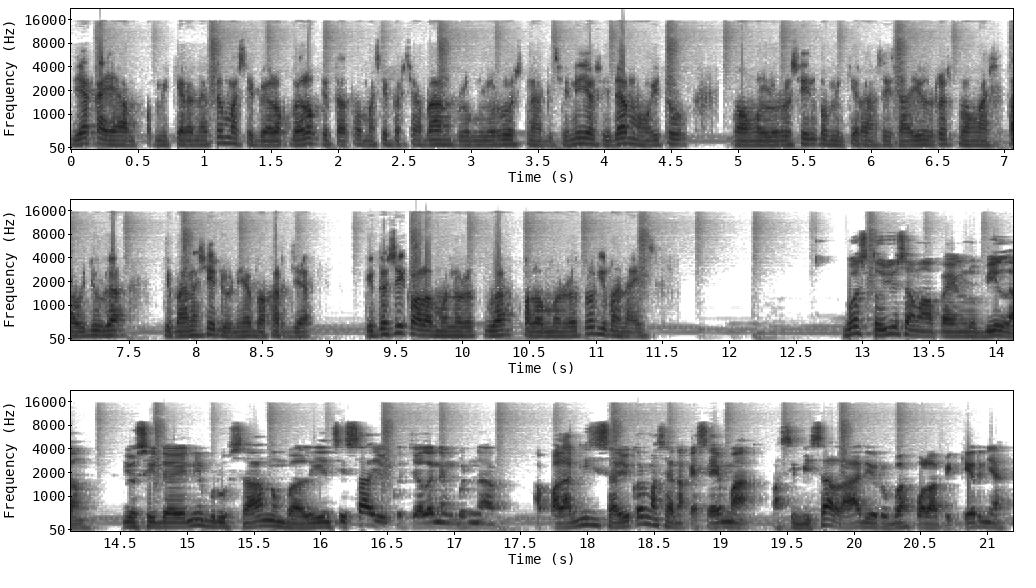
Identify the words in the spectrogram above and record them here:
dia kayak pemikirannya itu masih belok-belok gitu atau masih bercabang belum lurus nah di sini Yoshida mau itu mau ngelurusin pemikiran si Sayu terus mau ngasih tahu juga gimana sih dunia bekerja gitu sih kalau menurut gua kalau menurut lu gimana Is? Gue setuju sama apa yang lu bilang. Yoshida ini berusaha ngembaliin si Sayu ke jalan yang benar. Apalagi si Sayu kan masih anak SMA, masih bisa lah dirubah pola pikirnya.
